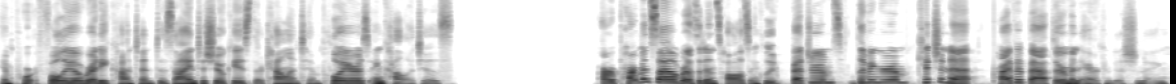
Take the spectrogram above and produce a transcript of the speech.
and portfolio-ready content designed to showcase their talent to employers and colleges. Our apartment style residence halls include bedrooms, living room, kitchenette, private bathroom, and air conditioning.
